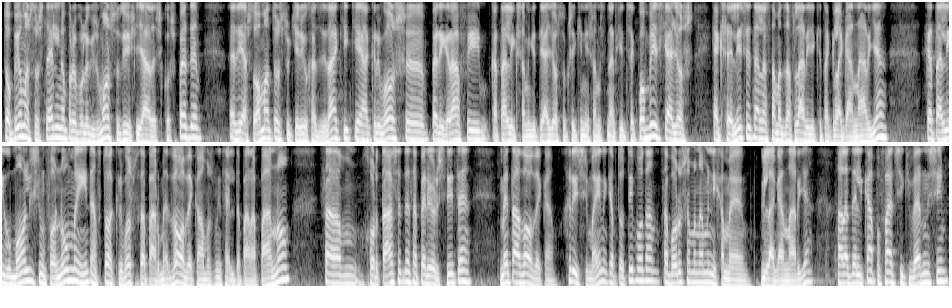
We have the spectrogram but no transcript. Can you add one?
Το οποίο μας το στέλνει ο προπολογισμός του 2025 ε, διαστόματος του κυρίου Χατζηδάκη και ακριβώς περιγράφει, καταλήξαμε γιατί αλλιώς το ξεκινήσαμε στην αρχή της εκπομπής και αλλιώς εξελίσσεται, αλλά στα ματζαφλάρια και τα γκλαγκανάρια καταλήγουμε όλοι, συμφωνούμε, είναι αυτό ακριβώς που θα πάρουμε. 12 όμως, μην θέλετε παραπάνω, θα χορτάσετε, θα περιοριστείτε με τα 12. Χρήσιμα είναι και από το τίποτα θα μπορούσαμε να μην είχαμε γκλαγκανάρια, αλλά τελικά αποφάσισε η κυβέρνηση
